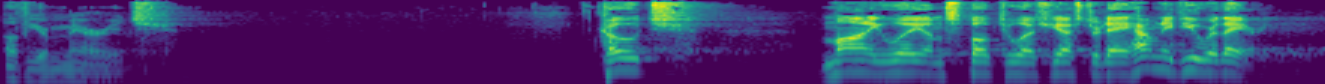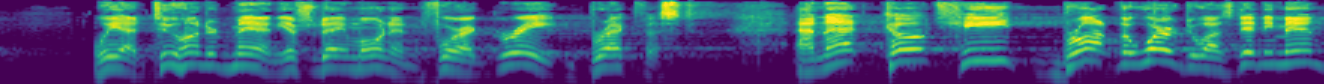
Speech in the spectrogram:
of your marriage. Coach Monty Williams spoke to us yesterday. How many of you were there? We had 200 men yesterday morning for a great breakfast. And that coach, he brought the word to us, didn't he, men?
